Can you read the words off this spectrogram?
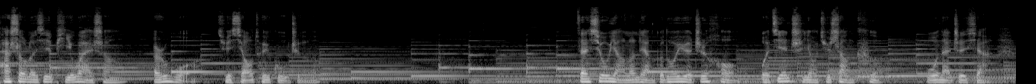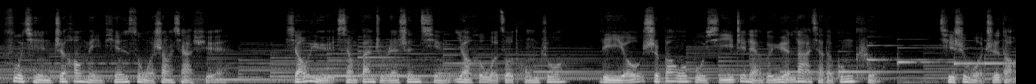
他受了些皮外伤，而我却小腿骨折。在休养了两个多月之后，我坚持要去上课。无奈之下，父亲只好每天送我上下学。小雨向班主任申请要和我做同桌，理由是帮我补习这两个月落下的功课。其实我知道，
